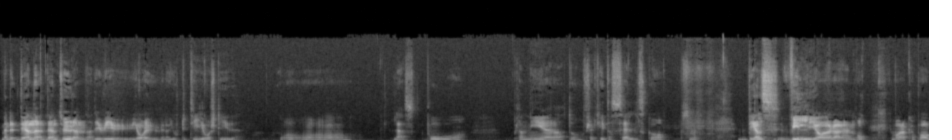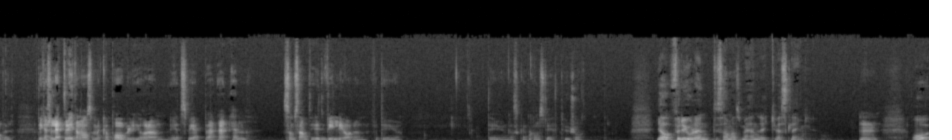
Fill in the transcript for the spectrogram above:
Men den, den turen hade ju vi... Jag ju velat gjort i tio års tid. Och, och, och läst på och planerat och försökt hitta sällskap som dels vill göra den och vara kapabel. Det är kanske lättare att hitta någon som är kapabel att göra den i ett svep än som samtidigt vill göra den. För det är ju, det är ju en ganska konstig tur så. Ja, för du gjorde den tillsammans med Henrik Westling. Mm. Och,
